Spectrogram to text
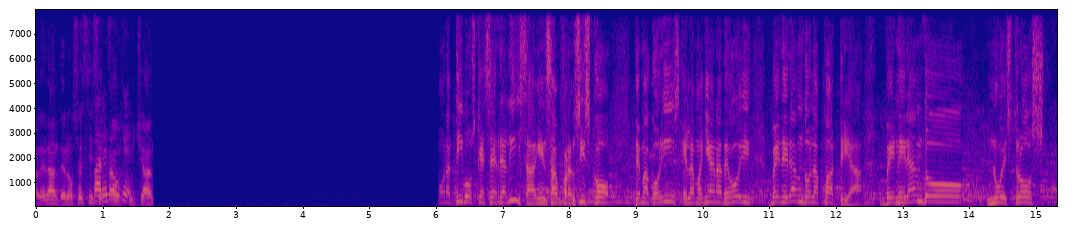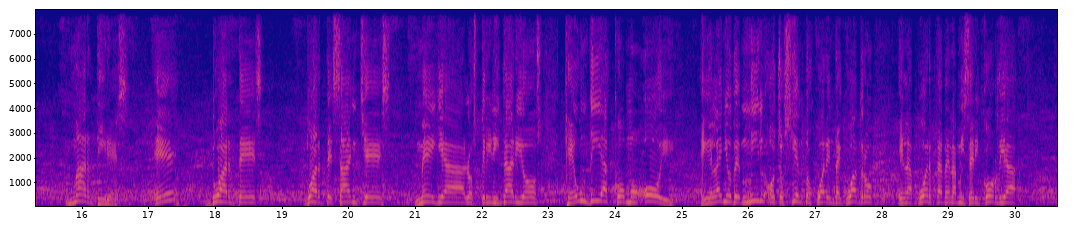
Adelante, no sé si se está escuchando. Morativos que se realizan en San Francisco de Macorís en la mañana de hoy, venerando la patria, venerando nuestros mártires, ¿eh? Duarte, Duarte Sánchez, Mella, los trinitarios, que un día como hoy, en el año de 1844, en la Puerta de la Misericordia,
